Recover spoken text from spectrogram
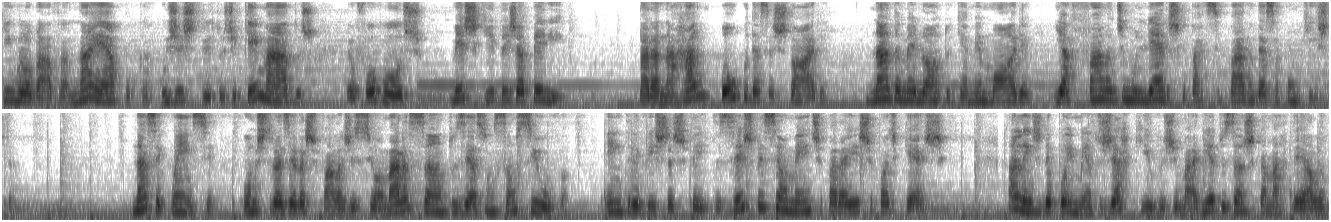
que englobava, na época, os distritos de Queimados, Belfor Roxo, Mesquita e Japeri. Para narrar um pouco dessa história, nada melhor do que a memória e a fala de mulheres que participaram dessa conquista. Na sequência, vamos trazer as falas de Ciomara Santos e Assunção Silva, em entrevistas feitas especialmente para este podcast, além de depoimentos de arquivos de Maria dos Anjos Camardella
